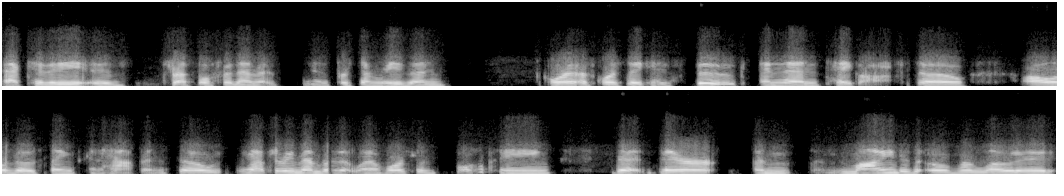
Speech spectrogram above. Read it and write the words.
activity is stressful for them and for some reason. Or, of course, they can spook and then take off. So, all of those things can happen. So, we have to remember that when a horse is bolting, that their um, mind is overloaded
